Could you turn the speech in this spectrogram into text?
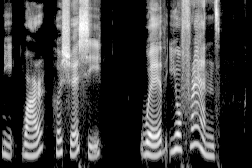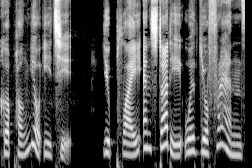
你玩和学习。With your friends. 和朋友一起。You play and study with your friends.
